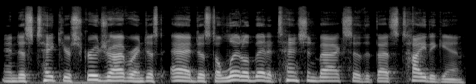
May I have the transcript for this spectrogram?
and just take your screwdriver and just add just a little bit of tension back so that that's tight again.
